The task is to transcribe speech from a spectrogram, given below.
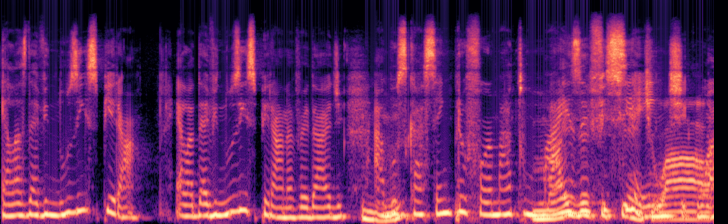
elas devem nos inspirar. Ela deve nos inspirar, na verdade, uhum. a buscar sempre o formato mais, mais eficiente. eficiente. Uau. Uau.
